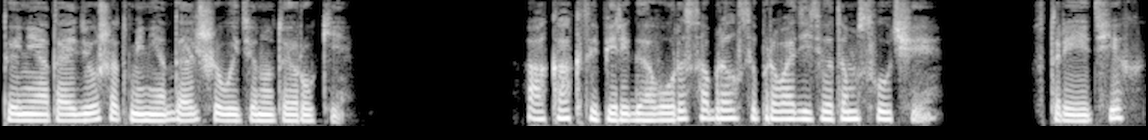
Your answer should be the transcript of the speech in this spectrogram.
ты не отойдешь от меня дальше вытянутой руки. А как ты переговоры собрался проводить в этом случае? В-третьих,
